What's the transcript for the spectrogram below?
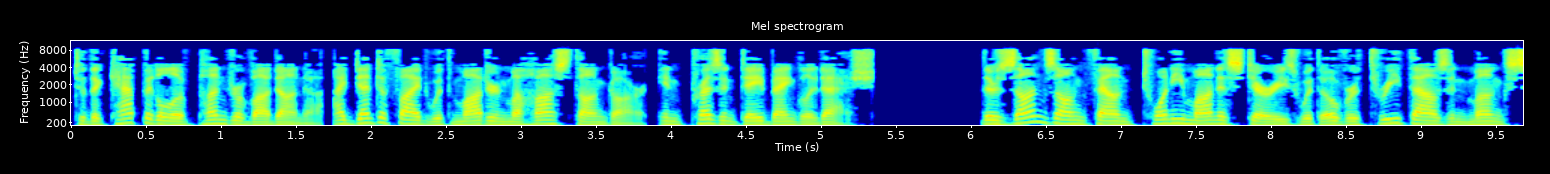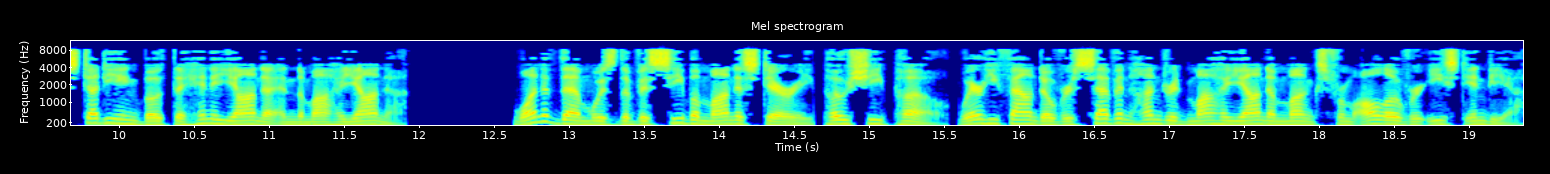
to the capital of Pundravardhana, identified with modern Mahasthangarh, in present-day Bangladesh. There Xuanzang found 20 monasteries with over 3,000 monks studying both the Hinayana and the Mahayana. One of them was the Vasiba Monastery where he found over 700 Mahayana monks from all over East India.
